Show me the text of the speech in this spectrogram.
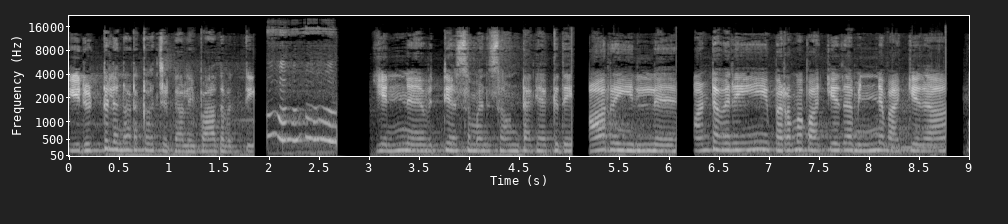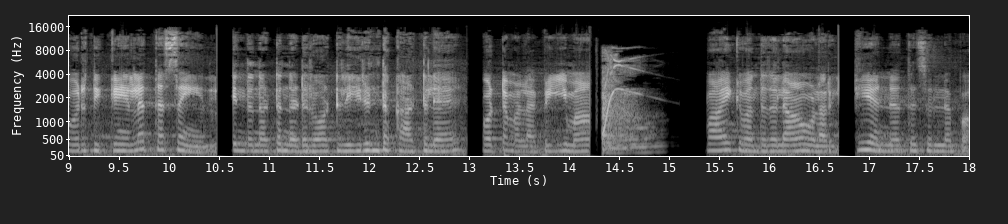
இருட்டில் நடக்க வச்சிருக்காளே பாதவத்தி என்ன வித்தியாசமான சவுண்டா கேக்குது. யாரும் இல்ல. ஆண்டவரே பரம பாக்கியதா மின்ன பாக்கியதா? ஒரு திக்கம் இல்ல தசை இந்த நட்டு நடு ரோட்டில் இருண்ட காட்டுல ஒட்டமல்ல பெய்யுமா? வாய்க்கு வந்ததெல்லாம் உலர்கி. என்னத்த சொல்லப்பா?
